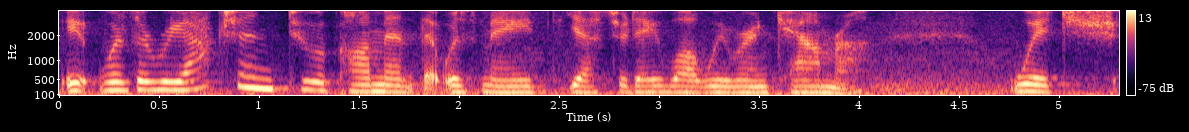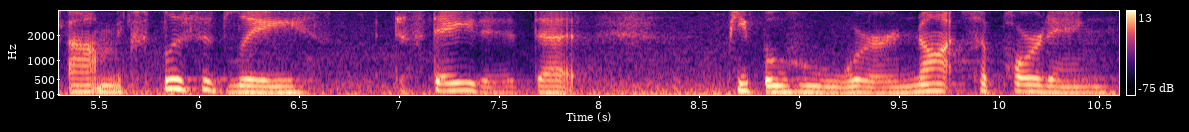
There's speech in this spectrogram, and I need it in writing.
it was a reaction to a comment that was made yesterday while we were in camera, which um, explicitly stated that people who were not supporting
